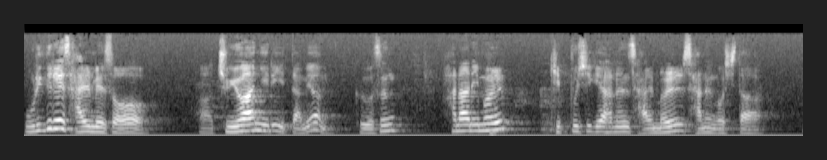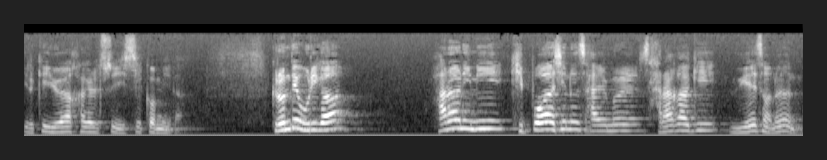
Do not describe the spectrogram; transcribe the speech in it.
우리들의 삶에서 어, 중요한 일이 있다면 그것은 하나님을 기쁘시게 하는 삶을 사는 것이다. 이렇게 요약할 수 있을 겁니다. 그런데 우리가 하나님이 기뻐하시는 삶을 살아가기 위해서는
